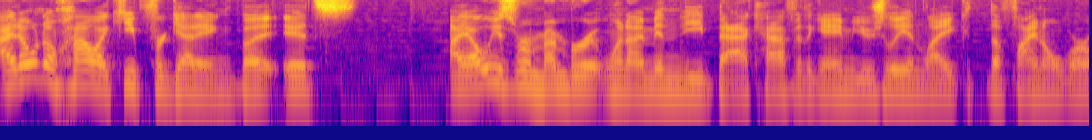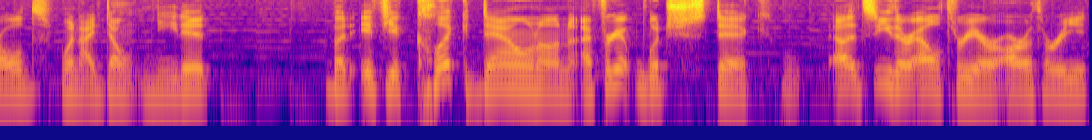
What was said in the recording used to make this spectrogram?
I don't know how I keep forgetting, but it's I always remember it when I'm in the back half of the game, usually in like the final world when I don't need it. But if you click down on, I forget which stick, uh, it's either L3 or R3,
